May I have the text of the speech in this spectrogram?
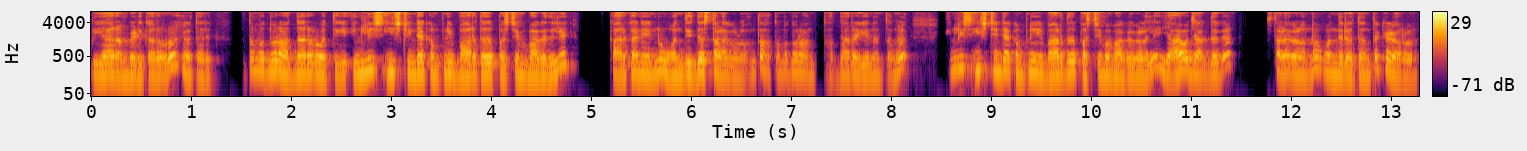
ಬಿ ಆರ್ ಅಂಬೇಡ್ಕರ್ ಅವರು ಹೇಳ್ತಾರೆ. ಹತ್ತೊಂಬತ್ತು ನೂರ ಹದಿನಾರರ ಹೊತ್ತಿಗೆ ಇಂಗ್ಲಿಷ್ ಈಸ್ಟ್ ಇಂಡಿಯಾ ಕಂಪನಿ ಭಾರತದ ಪಶ್ಚಿಮ ಭಾಗದಲ್ಲಿ ಕಾರ್ಖಾನೆಯನ್ನು ಹೊಂದಿದ್ದ ಸ್ಥಳಗಳು. ಅಂತ ಹತ್ತೊಂಬತ್ತು ನೂರ ಹದಿನಾರಾಗ ಏನಂತಂದ್ರೆ ಇಂಗ್ಲಿಷ್ ಈಸ್ಟ್ ಇಂಡಿಯಾ ಕಂಪನಿ ಭಾರತದ ಪಶ್ಚಿಮ ಭಾಗಗಳಲ್ಲಿ ಯಾವ ಜಾಗದಾಗ ಸ್ಥಳಗಳನ್ನು ಹೊಂದಿರುತ್ತೆ ಅಂತ ಕೇಳೋರು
